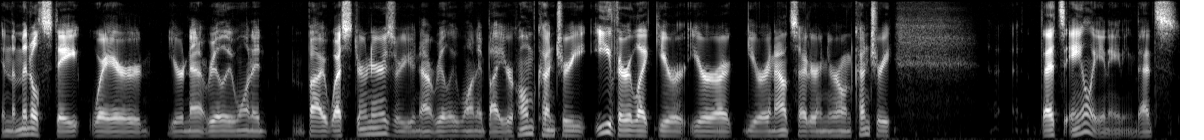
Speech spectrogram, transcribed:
in the middle state where you're not really wanted by westerners or you're not really wanted by your home country either like you're you're a, you're an outsider in your own country that's alienating that's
